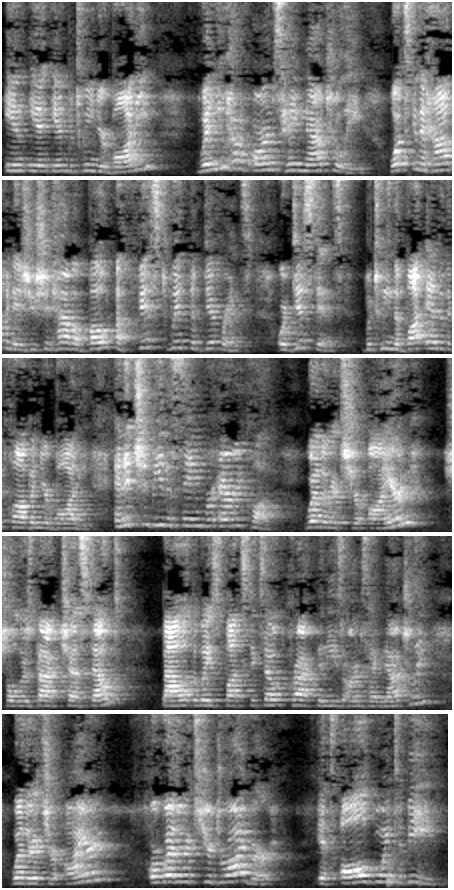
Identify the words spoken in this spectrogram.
in, in, in between your body? When you have arms hang naturally, what's going to happen is you should have about a fist width of difference or distance between the butt end of the club and your body. And it should be the same for every club. Whether it's your iron, shoulders back, chest out, bow at the waist, butt sticks out, crack the knees, arms hang naturally. Whether it's your iron or whether it's your driver, it's all going to be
